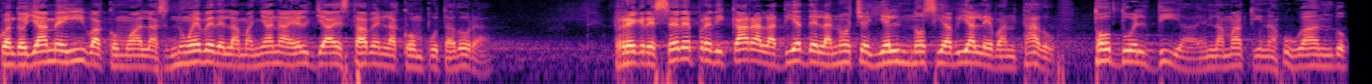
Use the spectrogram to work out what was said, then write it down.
Cuando ya me iba como a las nueve de la mañana, él ya estaba en la computadora. Regresé de predicar a las diez de la noche y él no se había levantado todo el día en la máquina jugando,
